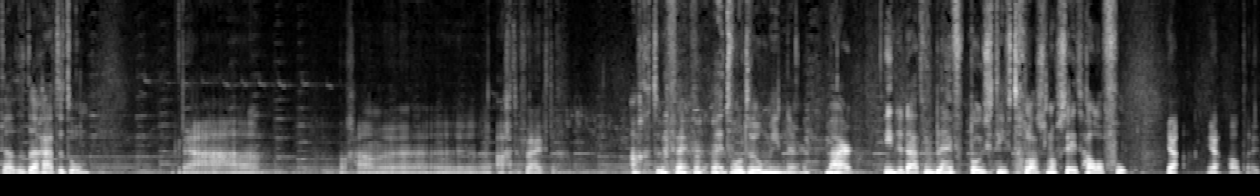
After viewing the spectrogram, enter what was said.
dat, daar gaat het om. Ja, dan gaan we eh, 58. 58. het wordt wel minder. Maar inderdaad, we blijven positief. Het glas nog steeds half vol. Ja, altijd.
